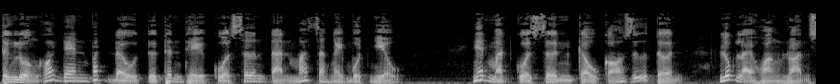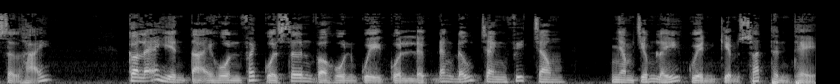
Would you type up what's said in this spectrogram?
từng luồng khói đen bắt đầu từ thân thể của Sơn tàn mát ra ngày một nhiều. Nét mặt của Sơn cầu có dữ tợn, lúc lại hoang loạn sợ hãi. Có lẽ hiện tại hồn phách của Sơn và hồn quỷ của Lực đang đấu tranh phía trong, nhằm chiếm lấy quyền kiểm soát thân thể.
